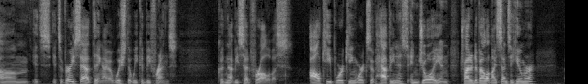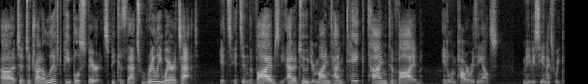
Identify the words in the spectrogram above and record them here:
um, it's it's a very sad thing. I wish that we could be friends. Couldn't that be said for all of us? I'll keep working works of happiness and joy and try to develop my sense of humor uh, to, to try to lift people's spirits because that's really where it's at. It's, it's in the vibes, the attitude, your mind time. Take time to vibe, it'll empower everything else. Maybe see you next week.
